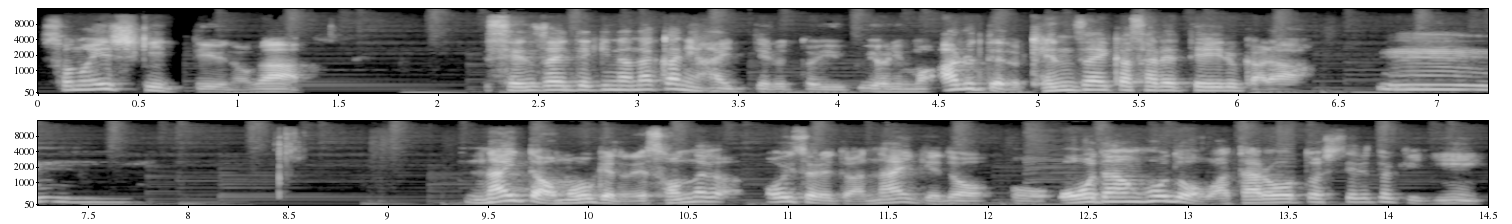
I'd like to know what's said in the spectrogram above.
その意識っていうのが潜在的な中に入ってるというよりもある程度顕在化されているから。うんないとは思うけどね、そんなおいそれとはないけど、横断歩道を渡ろうとしてる時に、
